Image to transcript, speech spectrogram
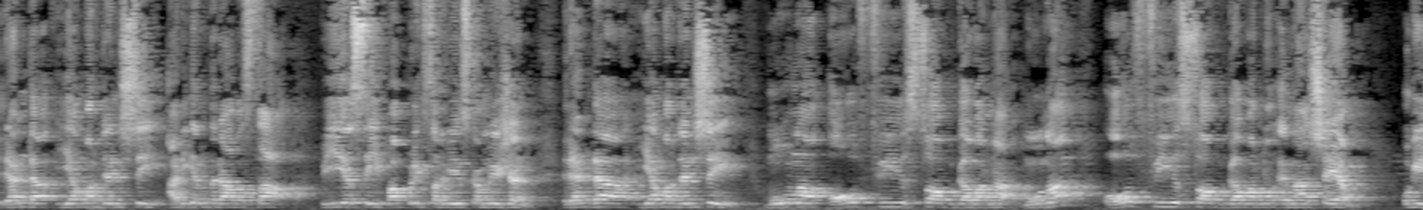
രണ്ട് എമർജൻസി അടിയന്തരാവസ്ഥ P S C public service commission രണ്ട് എമർജൻസി മൂന്ന് ഓഫീസ് ഓഫ് ഗവർണർ മൂന്ന് ഓഫീസ് ഓഫ് ഗവർണർ എന്ന ആശയം. ഓക്കെ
